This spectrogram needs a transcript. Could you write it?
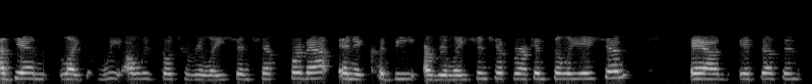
again, like we always go to relationship for that, and it could be a relationship reconciliation, and it doesn't,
